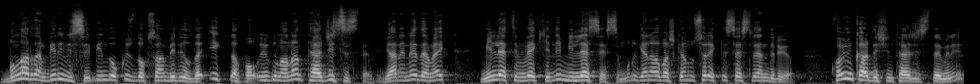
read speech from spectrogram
bunlardan birincisi 1991 yılda ilk defa uygulanan tercih sistemi. Yani ne demek? Milletin vekili millet sesi. Bunu genel başkanımız sürekli seslendiriyor. Koyun kardeşin tercih sistemini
